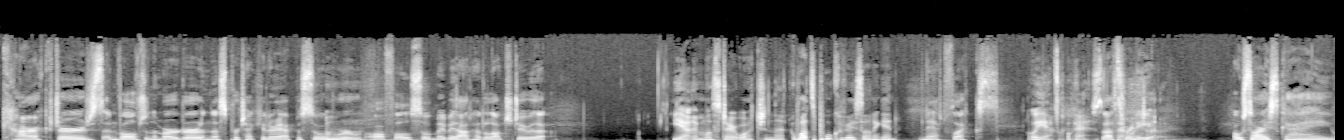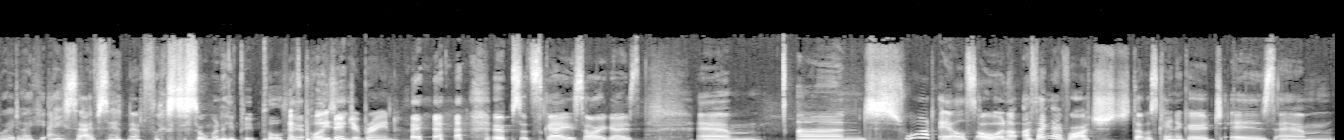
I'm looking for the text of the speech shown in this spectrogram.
characters involved in the murder in this particular episode were Oh. awful. So maybe that had a lot to do with it. Yeah, I must start watching that. What's Poker Face on again? Netflix. Oh yeah, okay. So that's really. Oh, sorry, Sky. Why do I keep? I I've said Netflix to so many people. I've poisoned your brain. Oops, it's Sky. Sorry, guys. Um, and what else? Oh, and a thing I've watched that was kind of good is um,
